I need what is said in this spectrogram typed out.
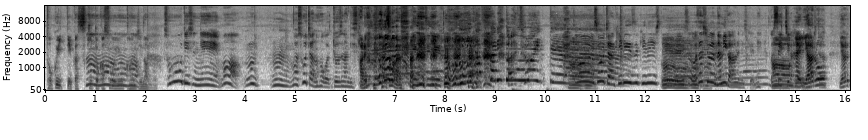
得意っていうか好きとかうんそういう感じなの？そうですね。まあうんうん。まあそうちゃんの方が上手なんですけど。あれ？そうなの厳密に言うと。二人ともうまいって。うんそうそうちゃん綺麗好きでして、うんそう私は波があるんですけどね。スイあッチがー入るいややろうやる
